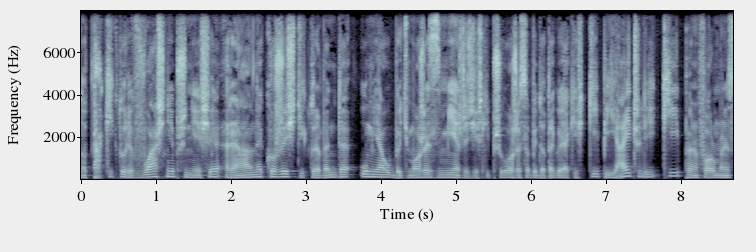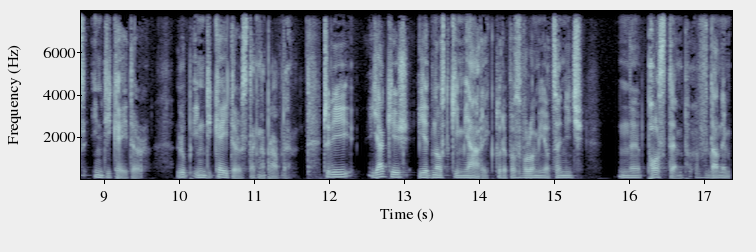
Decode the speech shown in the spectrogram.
no taki, który właśnie przyniesie realne korzyści, które będę umiał być może zmierzyć, jeśli przyłożę sobie do tego jakieś KPI, czyli Key Performance Indicator lub indicators tak naprawdę, czyli jakieś jednostki miary, które pozwolą mi ocenić postęp w danym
